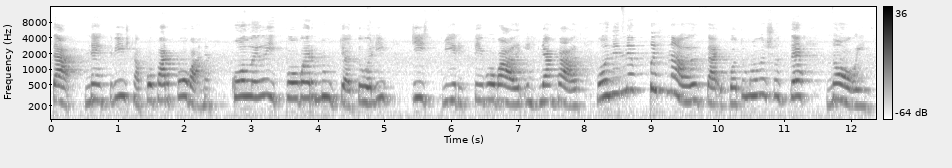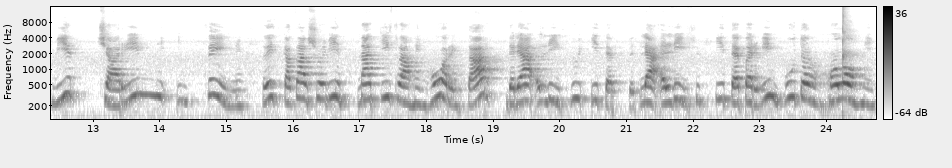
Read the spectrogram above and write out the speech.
став незвично пофарбованим. Коли лист повернувся до ліс, ті звірі дивували і злягали. Вони не впізнали листа і подумали, що це новий звір, чарівний і сильний. Лист казав, що він надісланий гори цар для лісу і для лісу, і тепер він буде головний.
